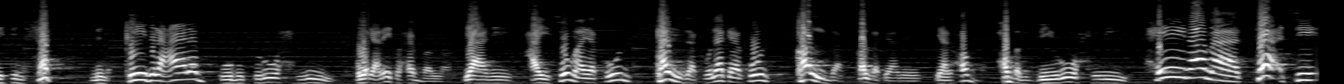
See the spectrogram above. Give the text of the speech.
بتنفك من قيد العالم وبتروح ليه. هو يعني إيه تحب الله؟ يعني حيثما يكون كنزك. هناك يكون قلبك. قلبك يعني يعني حب. حبك بيروح ليه حينما تأتي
